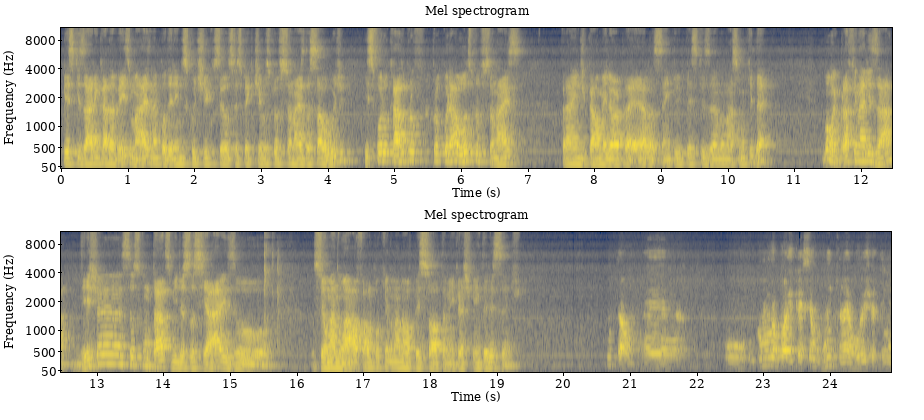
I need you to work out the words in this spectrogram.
pesquisarem cada vez mais, né, poderem discutir com seus respectivos profissionais da saúde e, se for o caso, procurar outros profissionais para indicar o melhor para elas, sempre pesquisando o máximo que der. Bom, e para finalizar, deixa seus contatos, mídias sociais, o, o seu manual, fala um pouquinho do manual pessoal também, que eu acho que é interessante. Então, é, o, como meu blog cresceu muito, né, hoje eu tenho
